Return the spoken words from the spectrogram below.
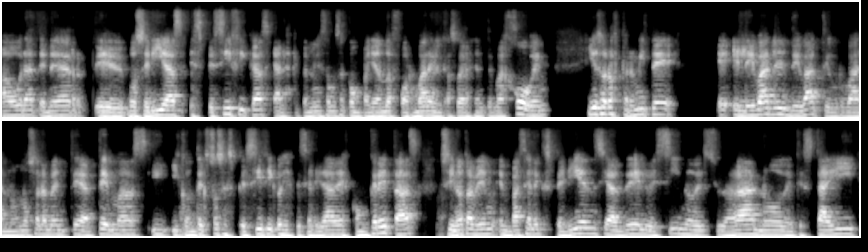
ahora tener eh, vocerías específicas a las que también estamos acompañando a formar en el caso de la gente más joven, y eso nos permite eh, elevar el debate urbano, no solamente a temas y, contextos específicos y especialidades concretas, sino también en base a la experiencia del vecino, del ciudadano, de que está ahí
